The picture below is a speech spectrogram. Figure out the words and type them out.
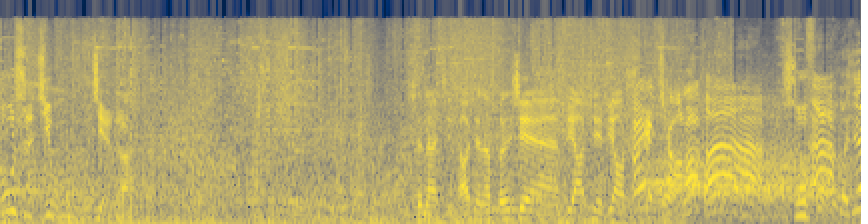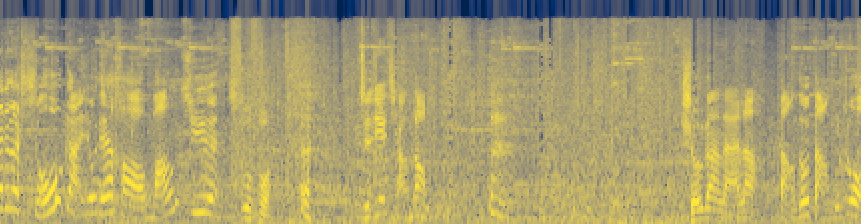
都是几乎无解的。现在几条线的分线，BLG 比较舒服。哎，抢了！哎，舒服。哎，我觉得这个手感有点好，盲狙舒服，直接抢到。手感来了，挡都挡不住。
